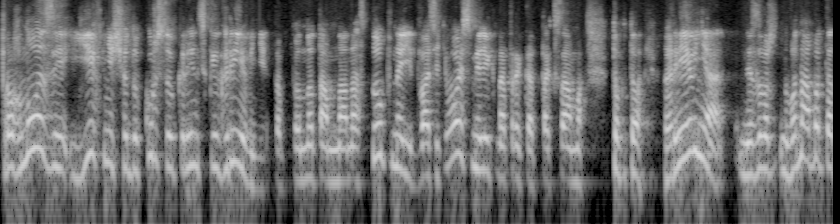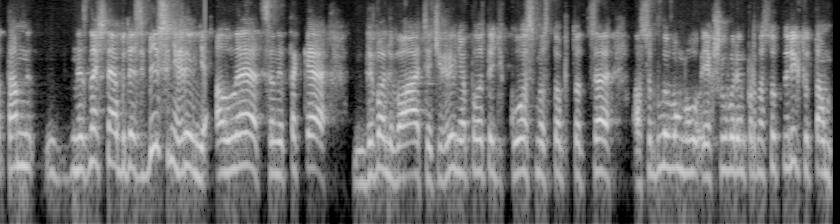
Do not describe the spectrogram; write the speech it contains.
прогнози їхні щодо курсу української гривні. Тобто, ну там на наступний 28 рік, наприклад, так само. Тобто, гривня не заваж... вона буде там незначне буде збільшення гривні, але це не таке девальвація, чи гривня полетить в космос. Тобто, це особливо, якщо говоримо про наступний рік, то там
